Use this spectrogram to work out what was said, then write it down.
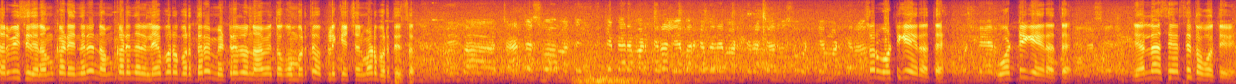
service ಇದೆ ನಮ್ಮ ಕಡೆಯಿಂದನೇ ನಮ್ಮ ಕಡೆಯಿಂದನೇ ಲೇಬರ್ ಬರ್ತಾರೆ ಮೆಟೀರಿಯಲ್ ನಾವೇ ತೊಗೊಂಡ್ಬರ್ತೀವಿ ಅಪ್ಲಿಕೇಶನ್ ಮಾಡಿ ಬರ್ತೀವಿ ಸರ್. ಈಗ ಚಾರ್ಜಸ್ ಮತ್ತೆ ಇದಕ್ಕೆ ಬೇರೆ ಮಾಡ್ತೀರಾ ಲೇಬರ್ಗೆ ಬೇರೆ ಮಾಡ್ತೀರಾ ಚಾರ್ಜಸ್ ಒಟ್ಟಿಗೆ ಮಾಡ್ತೀರಾ? ಸರ್ ಒಟ್ಟಿಗೆ ಇರತ್ತೆ. ಒಟ್ಟಿಗೆ ಇರತ್ತೆ. ಎಲ್ಲ ಸೇರಿಸಿ ತಗೋತೀವಿ.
